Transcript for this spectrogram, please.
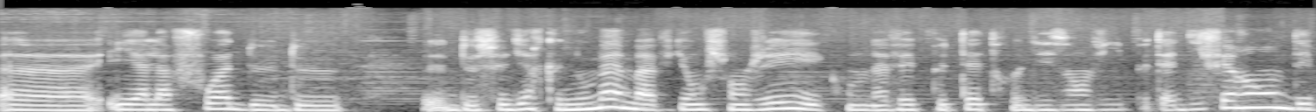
euh, et à la fois de, de, de se dire que nous-mêmes avions changé et qu'on avait peut-être des envies peut-être différentes, des,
